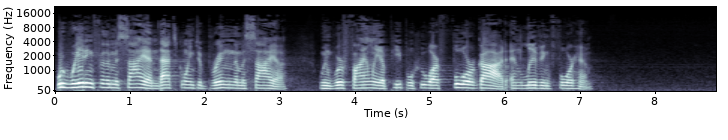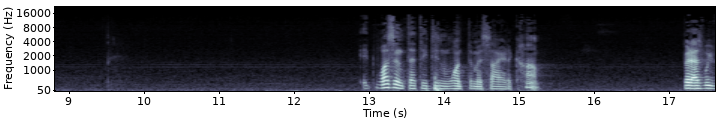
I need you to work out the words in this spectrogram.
We're waiting for the Messiah, and that's going to bring the Messiah when we're finally a people who are for God and living for Him. It wasn't that they didn't want the Messiah to come. But as we've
